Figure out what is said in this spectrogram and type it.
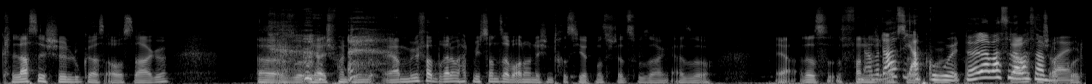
klassische Lukas-Aussage. Äh, so, ja, ich fand die ja, Müllverbrennung hat mich sonst aber auch noch nicht interessiert, muss ich dazu sagen. Also, ja, das fand Ja, aber ich da auch hast du dich sehr cool. abgeholt, ne? Da warst du da, was hat's mich dabei. abgeholt.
